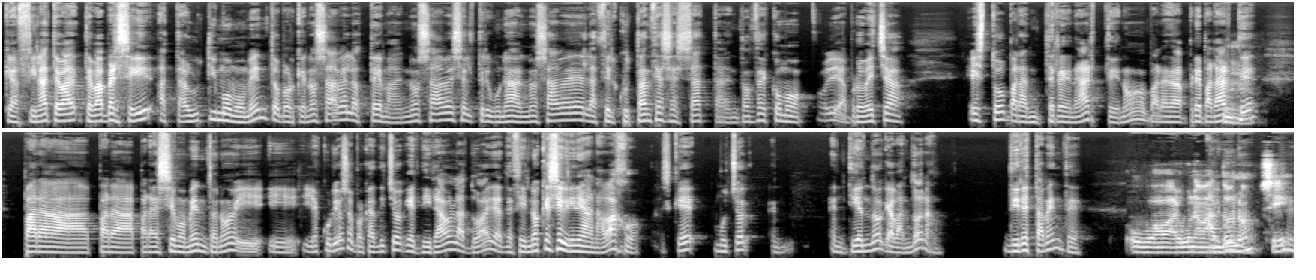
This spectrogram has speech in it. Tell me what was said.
que al final te va, te va, a perseguir hasta el último momento, porque no sabes los temas, no sabes el tribunal, no sabes las circunstancias exactas. Entonces, como, oye, aprovecha esto para entrenarte, ¿no? Para prepararte para, para, para, ese momento, ¿no? Y, y, es curioso porque has dicho que tiraron las toallas, es decir, no es que se vinieran abajo, es que muchos entiendo que abandonan directamente. Hubo algún abandono, sí,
